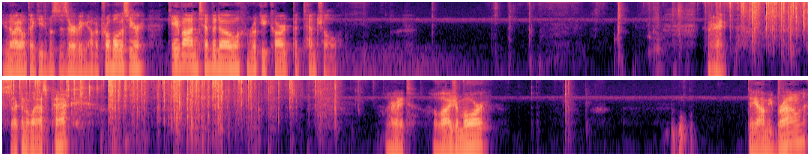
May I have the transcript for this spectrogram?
Even though I don't think he was deserving of a Pro Bowl this year. Kayvon Thibodeaux, rookie card potential. All right, second to last pack. All right, Elijah Moore. Dyami Brown.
